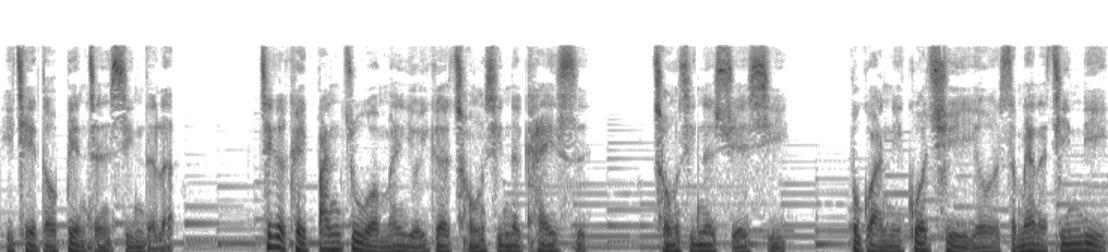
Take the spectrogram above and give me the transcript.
一切都变成新的了。这个可以帮助我们有一个重新的开始，重新的学习。不管你过去有什么样的经历，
